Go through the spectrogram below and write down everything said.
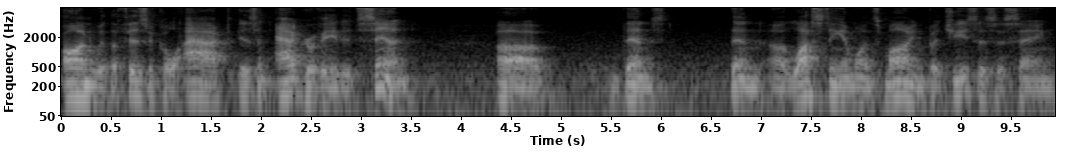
on with a physical act is an aggravated sin uh, than, than uh, lusting in one's mind. But Jesus is saying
